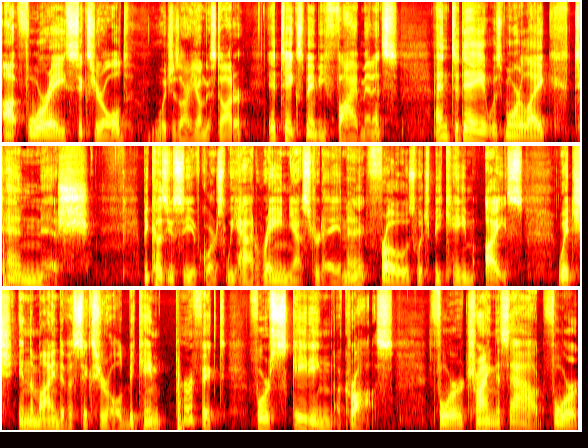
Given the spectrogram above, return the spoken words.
Uh, for a six year old, which is our youngest daughter, it takes maybe five minutes. And today it was more like 10 ish. Because you see, of course, we had rain yesterday and then it froze, which became ice, which in the mind of a six year old became perfect for skating across, for trying this out, for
